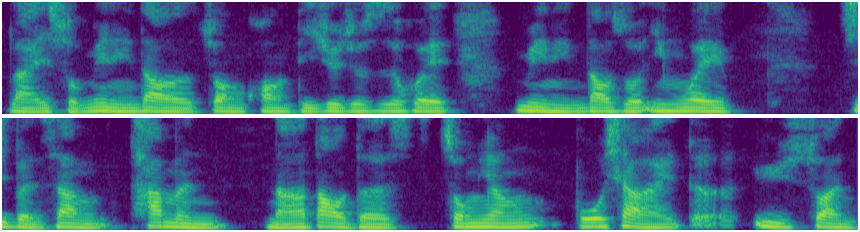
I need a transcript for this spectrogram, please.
来所面临到的状况，的确就是会面临到说，因为基本上他们拿到的中央拨下来的预算，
